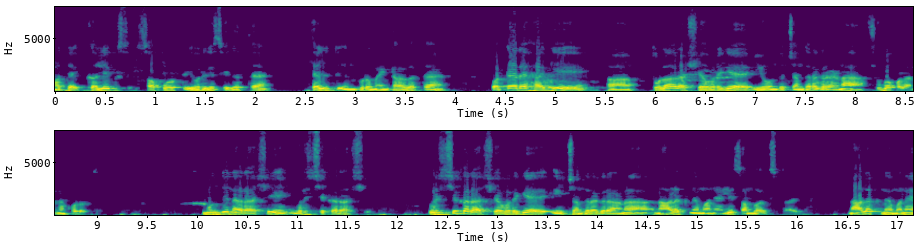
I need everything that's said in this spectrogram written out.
ಮತ್ತೆ ಕಲೀಗ್ಸ್ ಸಪೋರ್ಟ್ ಇವರಿಗೆ ಸಿಗುತ್ತೆ ಹೆಲ್ತ್ ಇಂಪ್ರೂವ್ಮೆಂಟ್ ಆಗುತ್ತೆ. ಒಟ್ಟಾರೆ ಆಗಿ ತುಲಾರಾಶಿಯವರಿಗೆ ತುಲಾ ರಾಶಿಯವರಿಗೆ ಈ ಒಂದು ಚಂದ್ರಗ್ರಹಣ ಶುಭ ಫಲನ ಕೊಡುತ್ತೆ. ಮುಂದಿನ ರಾಶಿ ವೃಶ್ಚಿಕ ರಾಶಿ. ವೃಶ್ಚಿಕ ರಾಶಿಯವರಿಗೆ ಈ ಚಂದ್ರಗ್ರಹಣ ನಾಲ್ಕನೇ ಮನೆಯಲ್ಲಿ ಸಂಭವಿಸ್ತಾ ಇದೆ. ನಾಲ್ಕನೇ ಮನೆ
